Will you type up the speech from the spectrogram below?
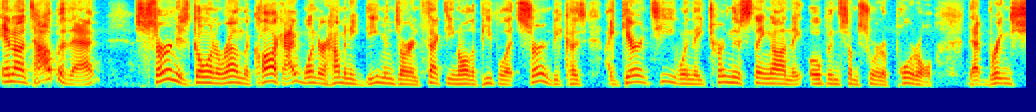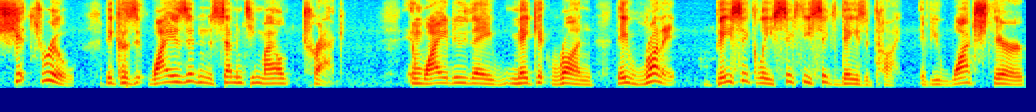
And on top of that, CERN is going around the clock. I wonder how many demons are infecting all the people at CERN because I guarantee when they turn this thing on, they open some sort of portal that brings shit through. Because why is it in a 17 mile track? And why do they make it run? They run it basically 66 days a time. If you watch their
